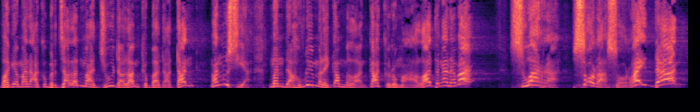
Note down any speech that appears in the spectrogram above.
Bagaimana aku berjalan maju dalam kebadatan manusia. Mendahului mereka melangkah ke rumah Allah dengan apa? Suara, sorak-sorai dan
